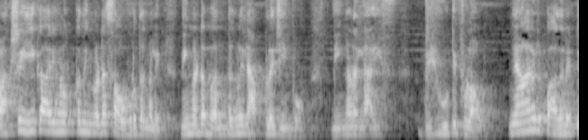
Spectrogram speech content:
പക്ഷേ ഈ കാര്യങ്ങളൊക്കെ നിങ്ങളുടെ സൗഹൃദങ്ങളിൽ നിങ്ങളുടെ ബന്ധങ്ങളിൽ അപ്ലൈ ചെയ്യുമ്പോൾ നിങ്ങളുടെ ലൈഫ് ബ്യൂട്ടിഫുൾ ആവും. ഞാനൊരു പതിനെട്ട്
